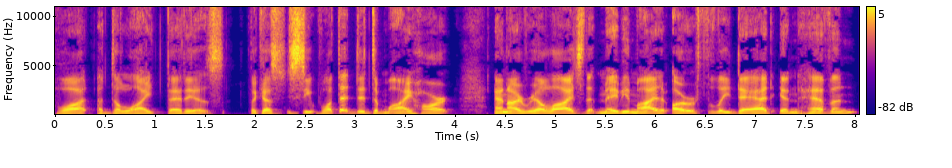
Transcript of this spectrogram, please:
what a delight that is because you see what that did to my heart, and I realized that maybe my earthly dad in heaven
